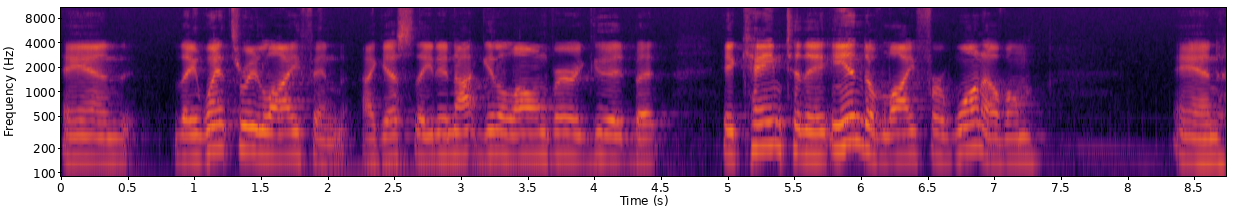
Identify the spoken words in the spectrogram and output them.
And they went through life, and I guess they did not get along very good, but it came to the end of life for one of them, and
